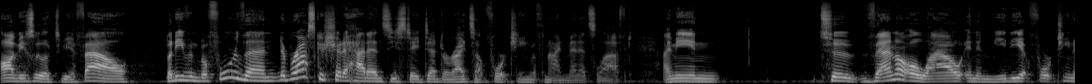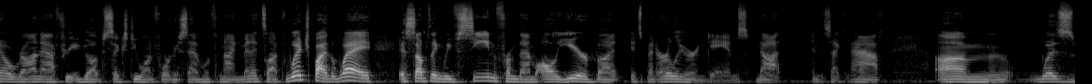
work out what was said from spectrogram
obviously looked to be a foul, but even before then, Nebraska should have had NC State dead to rights up 14 with nine minutes left. I mean, to then allow an immediate 14-0 run after you go up 61-47 with 9 minutes left, which by the way is something we've seen from them all year, but it's been earlier in games, not in the second half. Um, was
